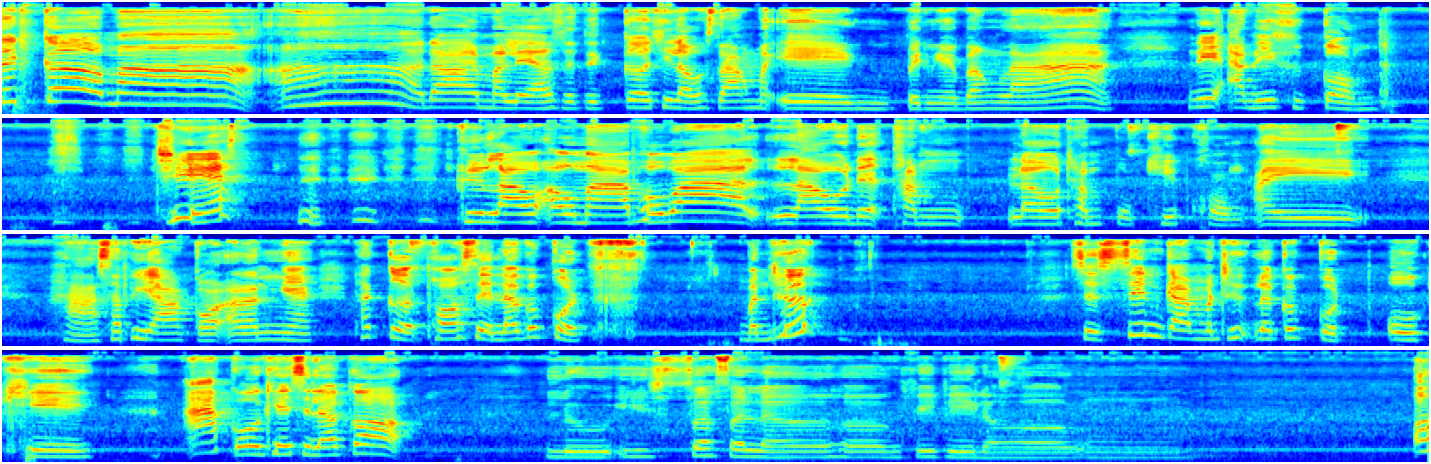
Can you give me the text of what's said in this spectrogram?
ติกเกอร์มาอ่าได้มาแล้วสติกเกอร์ที่เราสร้างมาเองเป็นไงบ้างล่ะ นี่อันนี้คือกล่องเชสคือเราเอามาเพราะว่าเราเนี่ยทำเราทำปกคลิปของไอหาทรัพยากรอันนั้นไง ถ้าเกิดพอเสร็จแล้วก็กดบันทึก เสร็จสิ้นการบันทึกแล้วก็กดโอเคอะกโอเคเสร็จแล้วก็ลูอิสฟาฟลองฟิฟิลองอ๋อ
